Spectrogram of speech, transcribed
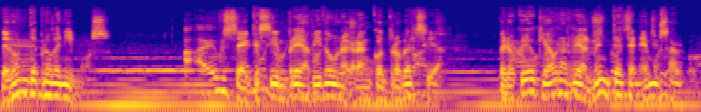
de dónde provenimos. Sé que siempre ha habido una gran controversia, pero creo que ahora realmente tenemos algo.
